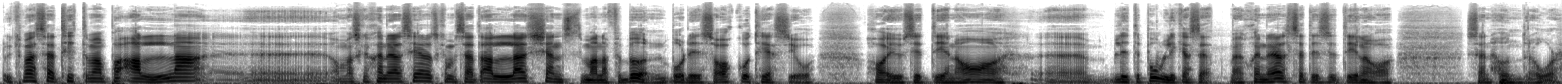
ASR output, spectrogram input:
då kan man säga, tittar man på alla, eh, om man ska generalisera så kan man säga att alla tjänstemannaförbund, både i SACO och TCO, har ju sitt DNA lite på olika sätt. Men generellt sett är sitt DNA sedan hundra år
